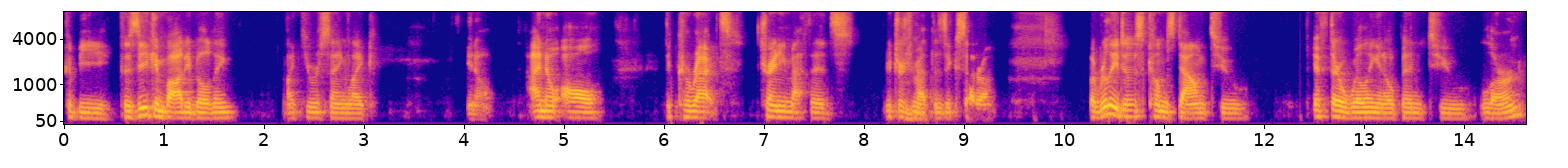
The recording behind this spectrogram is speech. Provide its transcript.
Could be physique and bodybuilding, like you were saying. Like, you know, I know all the correct training methods, nutrition Mhm. methods, etc. But really, just comes down to if they're willing and open to learn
